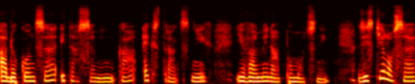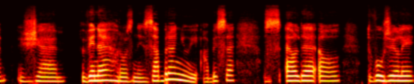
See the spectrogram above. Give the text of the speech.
A dokonce i ta semínka, extrakt z nich je velmi nápomocný. Zjistilo se, že vinné hrozny zabraňují, aby se z LDL tvořily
